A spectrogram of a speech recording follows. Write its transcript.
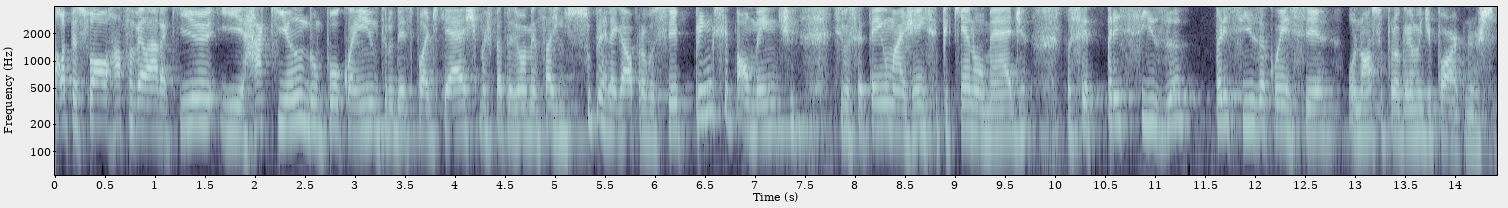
Fala pessoal, Rafa Velar aqui e hackeando um pouco a intro desse podcast, mas para trazer uma mensagem super legal para você, principalmente se você tem uma agência pequena ou média, você precisa precisa conhecer o nosso programa de partners.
